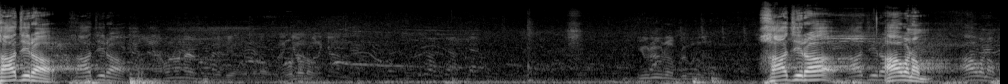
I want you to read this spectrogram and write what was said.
ஹாஜிரா. ஹாஜிரா ஹாஜிரா ஆவணம். ஆவணம்.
